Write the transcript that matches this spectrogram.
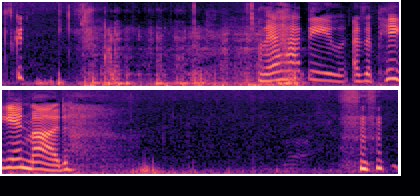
it's good. They're happy as a pig in mud.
